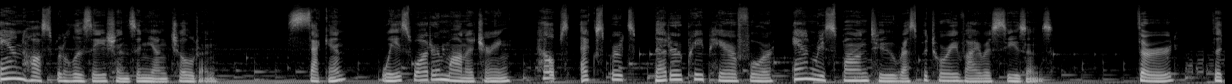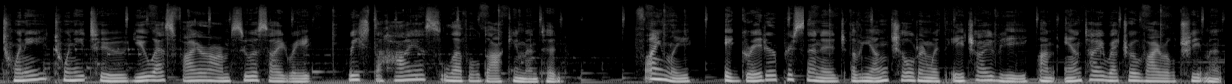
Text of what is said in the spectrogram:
and hospitalizations in young children. Second, wastewater monitoring helps experts better prepare for and respond to respiratory virus seasons. Third, the 2022 U.S. firearm suicide rate reached the highest level documented. Finally, a greater percentage of young children with HIV on antiretroviral treatment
